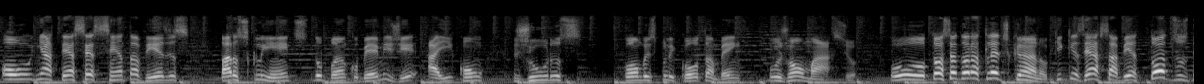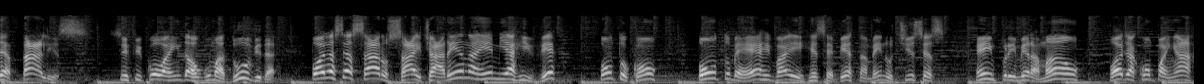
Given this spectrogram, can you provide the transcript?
ou em até 60 vezes para os clientes do Banco BMG, aí com juros, como explicou também o João Márcio. O torcedor atleticano que quiser saber todos os detalhes, se ficou ainda alguma dúvida, pode acessar o site arenamrv.com.br, vai receber também notícias em primeira mão, pode acompanhar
